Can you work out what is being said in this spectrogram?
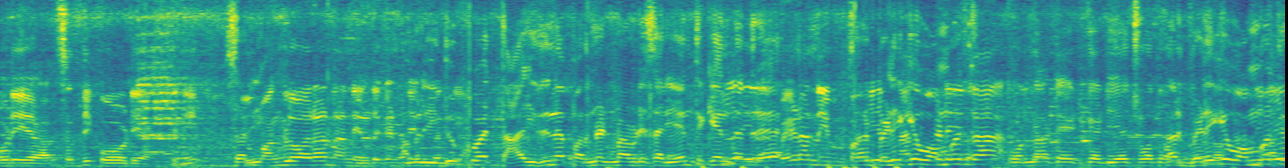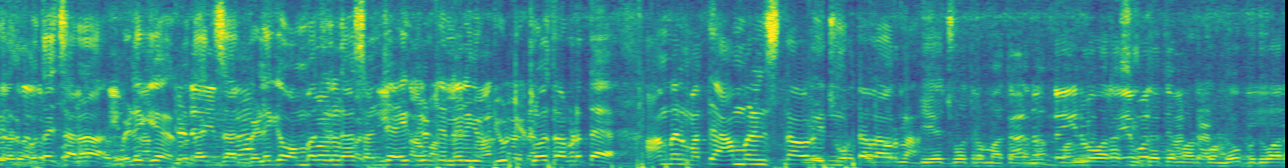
ಓಡಿ ಸದ್ಯಕ್ಕೆ ಓಡಿ ಹಾಕ್ತೀನಿ. ಸರ್. ಮಂಗಳವಾರ ನಾನು ಎರಡು ಗಂಟೆ ಆಮೇಲೆ ಇದಕ್ಕೂ ತಾ ಇದನ್ನೇ ಪರ್ಮನೆಂಟ್ ಮಾಡ್ಬಿಡಿ ಸರ್. ಏಂತಕ್ಕೆ ಅಂತಂದ್ರೆ ಬೇಡ ನೀವು ಸರ್ ಬೆಳಿಗ್ಗೆ ಒಂಬತ್ತು one nought eight K D H sir ಬೆಳಿಗ್ಗೆ ಒಂಬತ್ತು ಗೊತ್ತಾಯ್ತು ಸರ್. ಬೆಳಿಗ್ಗೆ ಗೊತ್ತಾಯ್ತು ಸರ್. ಬೆಳಿಗ್ಗೆ ಒಂಬತ್ತರಿಂದ ಸಂಜೆ ಐದು ಗಂಟೆ ಮೇಲೆ ಡ್ಯೂಟಿ ಕ್ಲೋಸ್ ಆಗ್ಬಿಡುತ್ತೆ. ಆಮೇಲೆ ಮತ್ತೆ ಆಂಬುಲೆನ್ಸ್ನ ಅವ್ರು ಇದು ಮುಟ್ಟಲ್ಲ ಅವ್ರನ್ನ. ಡಿ ಎಚ್ ಹತ್ರ ಮಾತಾಡೋಣ. ಮಂಗಳವಾರ ಸಿದ್ಧತೆ. ಮಾಡಿಕೊಂಡು ಬುಧವಾರ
